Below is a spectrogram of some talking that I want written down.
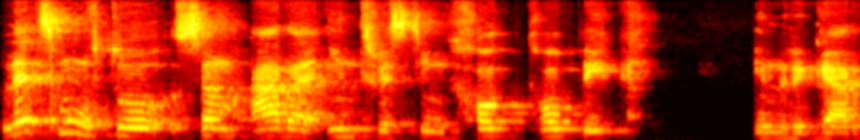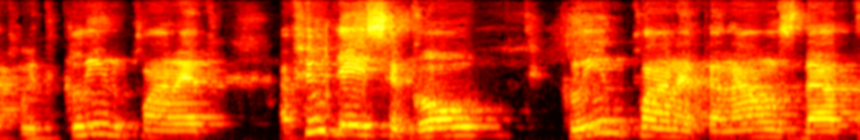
let's move to some other interesting hot topic in regard with Clean Planet. A few days ago, Clean Planet announced that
